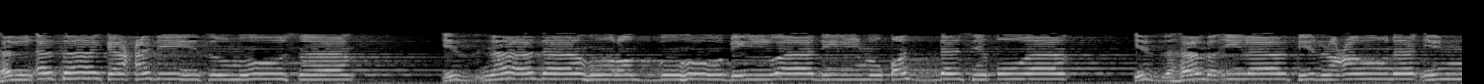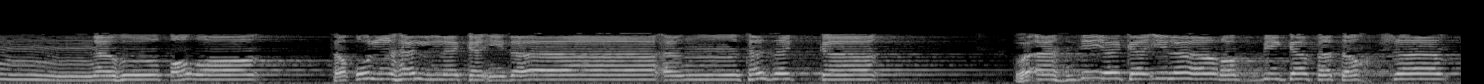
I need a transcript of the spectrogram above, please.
هل أتاك حديث موسى إذ ناداه ربه بالواد المقدس طوى اذهب إلى فرعون إنه طوى فقل هل لك إذا أن تزكى وأهديك إلى ربك فتخشى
